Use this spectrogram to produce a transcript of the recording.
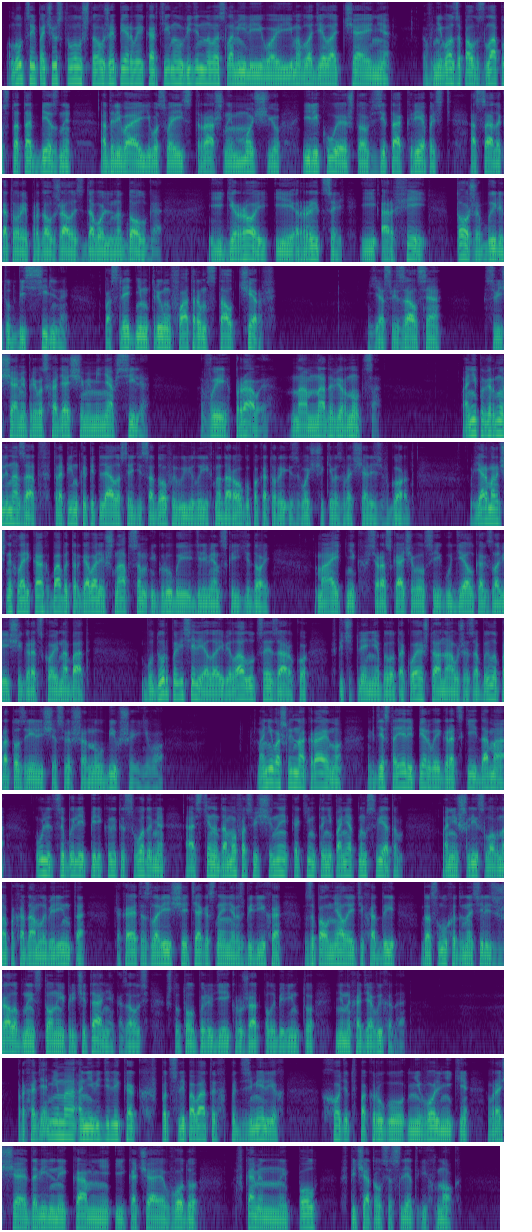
Луций почувствовал, что уже первые картины увиденного сломили его, и им овладело отчаяние. В него заползла пустота бездны, одолевая его своей страшной мощью и ликуя, что взята крепость, осада которой продолжалась довольно долго — и герой, и рыцарь, и Орфей тоже были тут бессильны. Последним триумфатором стал червь. Я связался с вещами, превосходящими меня в силе. Вы правы, нам надо вернуться. Они повернули назад. Тропинка петляла среди садов и вывела их на дорогу, по которой извозчики возвращались в город — в ярмарочных ларьках бабы торговали шнапсом и грубой деревенской едой. Маятник все раскачивался и гудел, как зловещий городской набат. Будур повеселела и вела Луция за руку. Впечатление было такое, что она уже забыла про то зрелище, совершенно убившее его. Они вошли на окраину, где стояли первые городские дома. Улицы были перекрыты сводами, а стены домов освещены каким-то непонятным светом — они шли, словно по ходам лабиринта. Какая-то зловещая тягостная неразбериха заполняла эти ходы, до слуха доносились жалобные стоны и причитания. Казалось, что толпы людей кружат по лабиринту, не находя выхода. Проходя мимо, они видели, как в подслеповатых подземельях ходят по кругу невольники, вращая давильные камни и качая воду в каменный пол – впечатался след их ног.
